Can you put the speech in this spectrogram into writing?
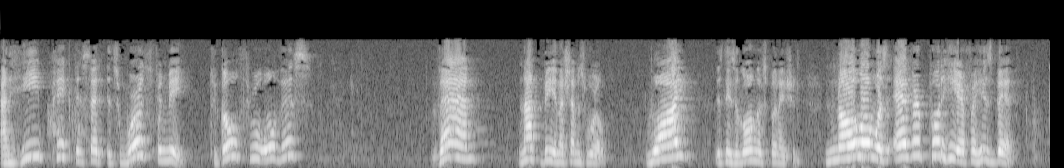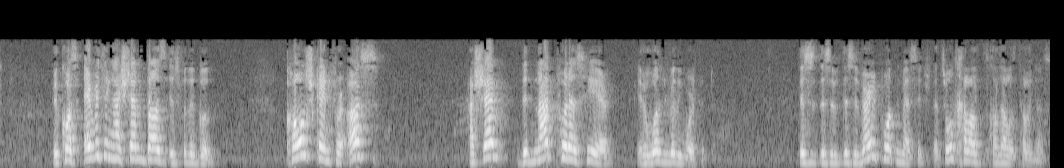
And he picked and said, it's worth for me to go through all this than not be in Hashem's world. Why? This needs a long explanation. No one was ever put here for his bid. Because everything Hashem does is for the good. Kolshkein for us, Hashem did not put us here if it wasn't really worth it. This is, this is, this is a very important message. That's all Chazal, is telling us.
